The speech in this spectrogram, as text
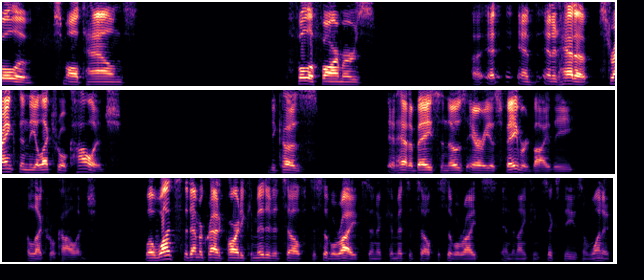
full of small towns, full of farmers, uh, and, and and it had a strength in the electoral college because it had a base in those areas favored by the Electoral College. Well, once the Democratic Party committed itself to civil rights, and it commits itself to civil rights in the 1960s, and it,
